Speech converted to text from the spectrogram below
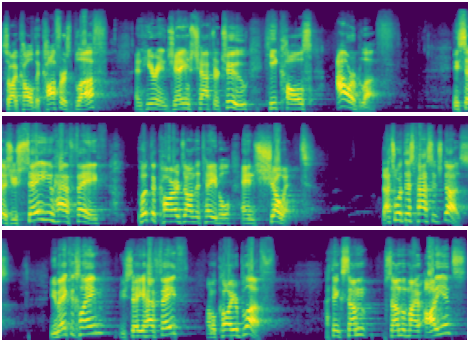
So I called the cougher's bluff, and here in James chapter 2, he calls our bluff. He says, You say you have faith, put the cards on the table and show it. That's what this passage does. You make a claim, you say you have faith, I'm going to call your bluff. I think some, some of my audience,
